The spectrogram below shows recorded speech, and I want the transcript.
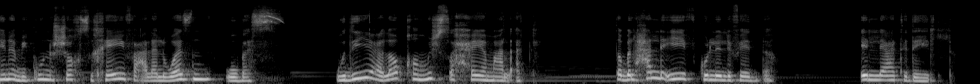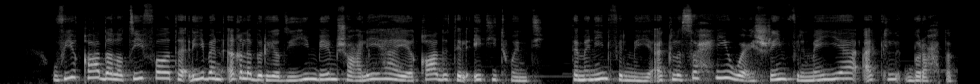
هنا بيكون الشخص خايف على الوزن وبس. ودي علاقة مش صحية مع الأكل. طب الحل إيه في كل اللي فات ده؟ الاعتدال. وفي قاعدة لطيفة تقريبا أغلب الرياضيين بيمشوا عليها هي قاعدة ال 80-20 80% أكل صحي و20% أكل براحتك.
